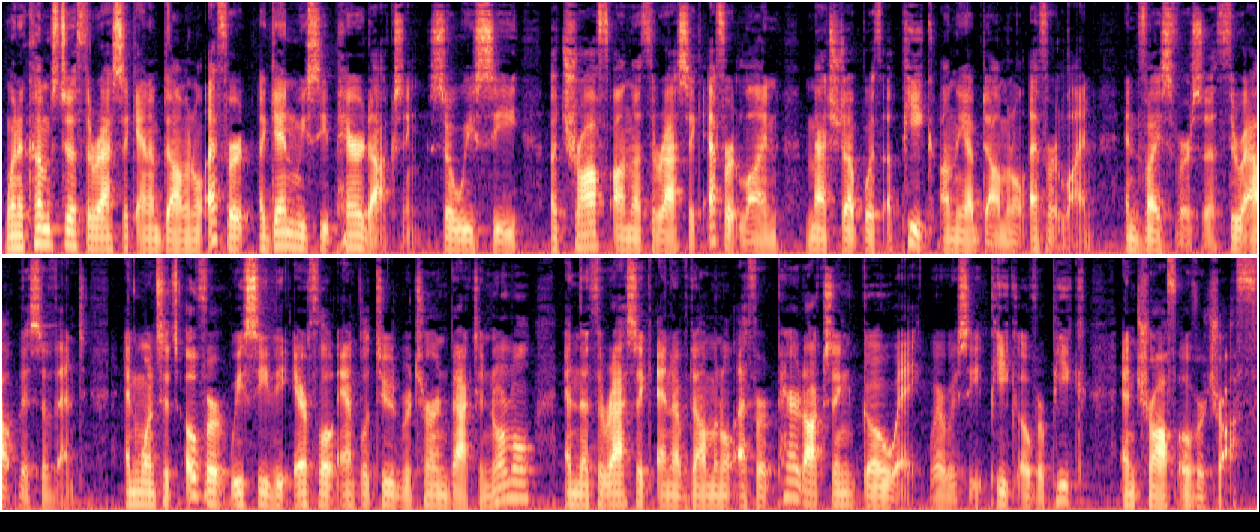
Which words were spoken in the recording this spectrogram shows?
When it comes to thoracic and abdominal effort, again we see paradoxing. So we see a trough on the thoracic effort line matched up with a peak on the abdominal effort line, and vice versa throughout this event. And once it's over, we see the airflow amplitude return back to normal, and the thoracic and abdominal effort paradoxing go away, where we see peak over peak and trough over trough.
